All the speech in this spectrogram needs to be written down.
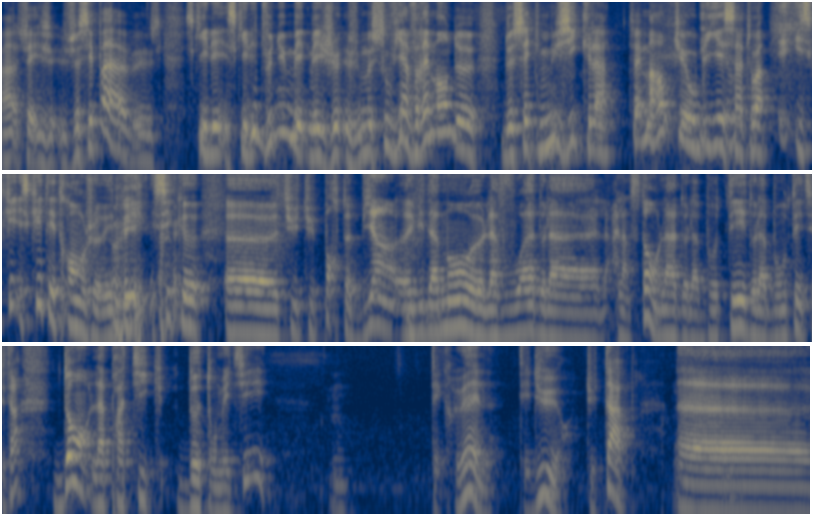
Ah, je ne sais pas euh, ce qu'il est, est, devenu, mais, mais je, me souviens vraiment de, de cette musique-là. C'est marrant que tu aies oublié ça, toi. ce, qui, ce qui est étrange, c'est que euh, tu, tu, portes bien, évidemment, euh, la voix de la, à l'instant, là, de la beauté, de la bonté, etc. Dans la pratique de ton métier, tu es cruel, tu es dur, tu tapes. Euh,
